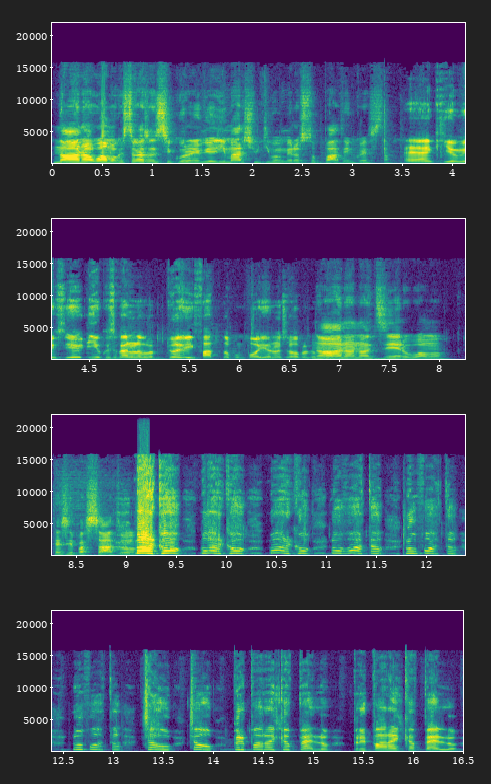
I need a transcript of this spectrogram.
No, no, uomo, questo qua sono sicuro. Nel video di Marci tipo mi ero stoppato in questa. Eh, anch'io mi. Io, io questa qua non l'avevo proprio. Tu l'avevi fatta dopo un po', io non ce l'avevo proprio No, fatta. no, no, zero, uomo. Te sei passato? Marco! Marco! Marco! L'ho fatta! L'ho fatta! L'ho fatta! Ciao! Ciao! Prepara il cappello! Prepara il cappello!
